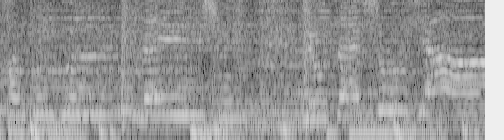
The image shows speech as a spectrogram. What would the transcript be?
寒滚滚，泪水流在树下。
